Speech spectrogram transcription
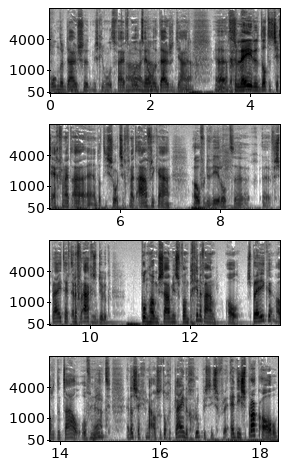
100.000, misschien 150, Ah, 100, ja. 200.000 jaar dat geleden dat het zich echt vanuit dat die soort zich vanuit Afrika over de wereld verspreid heeft. En de vraag is natuurlijk: kon Homo sapiens van begin af aan al spreken? Had het een taal of Ja. niet? En dan zeg je, nou, als er toch een kleine groep is die en die sprak al.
